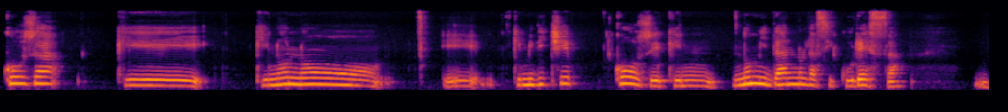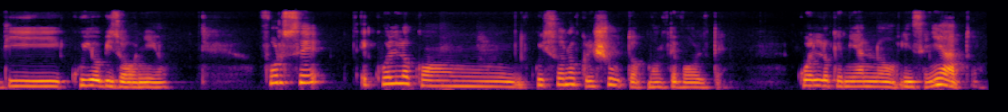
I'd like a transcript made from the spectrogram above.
cosa che, che non ho, eh, che mi dice cose che non mi danno la sicurezza di cui ho bisogno. Forse è quello con cui sono cresciuto molte volte, quello che mi hanno insegnato.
